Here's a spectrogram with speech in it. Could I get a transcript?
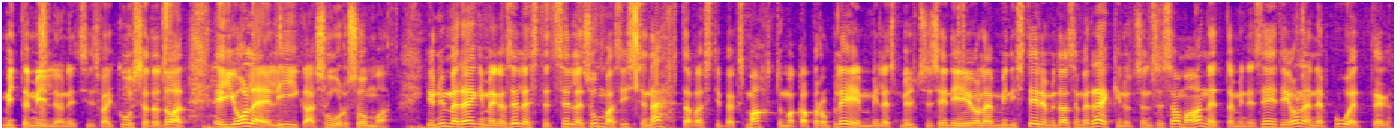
mitte miljonit siis, vaid kuussada tuhat ei ole liiga suur summa. ja nüüd me räägime ka sellest, et selle summa sisse nähtavasti peaks mahtuma ka probleem, millest me üldse seni ei ole ministeeriumi tasemel rääkinud, see on seesama annetamine, need ei ole need puuetega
